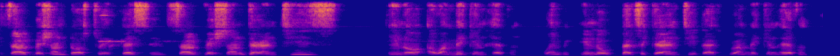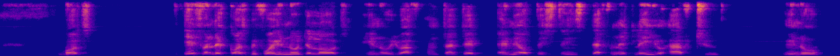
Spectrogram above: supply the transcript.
Salvation does to a person. Salvation guarantees, you know, our making heaven when we, you know, that's a guarantee that you are making heaven. But if in the course before you know the Lord, you know, you have contacted any of these things, definitely you have to, you know,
